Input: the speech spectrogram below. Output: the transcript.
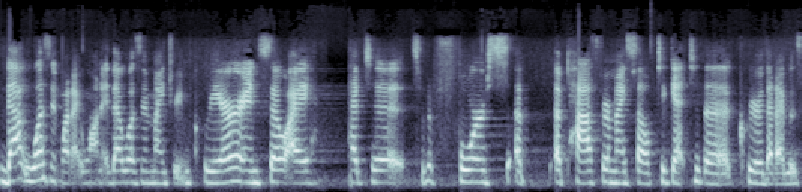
That wasn't what I wanted. That wasn't my dream career. And so I had to sort of force a a path for myself to get to the career that I was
